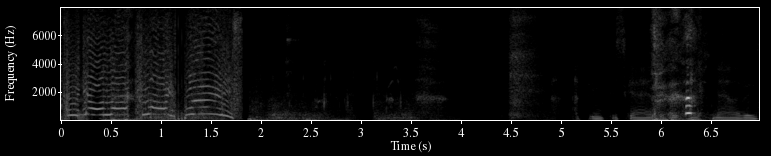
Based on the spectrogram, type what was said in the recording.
can we the- get a large fries, please? I think this guy has good personalities.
